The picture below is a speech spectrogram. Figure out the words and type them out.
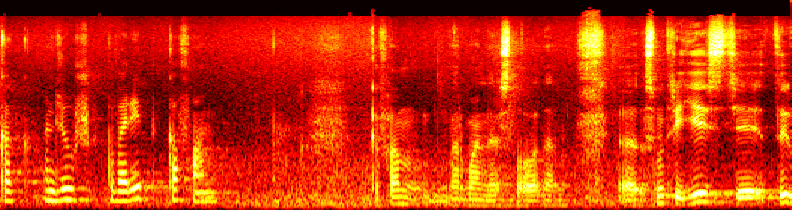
как Андрюш говорит, кафан. Кафан – нормальное слово, да. Э, Смотри, есть... э, Ты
